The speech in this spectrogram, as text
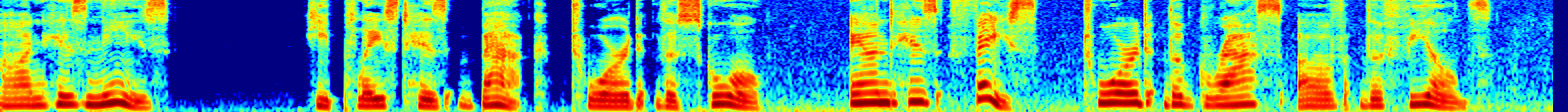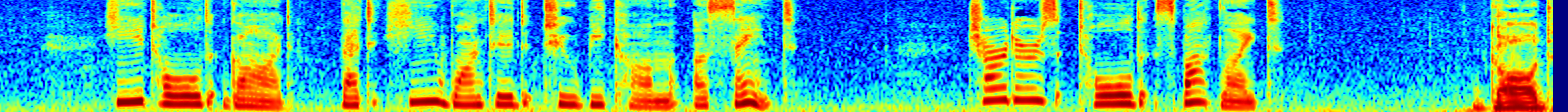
on his knees. He placed his back toward the school and his face toward the grass of the fields. He told God that he wanted to become a saint. Charters told Spotlight God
